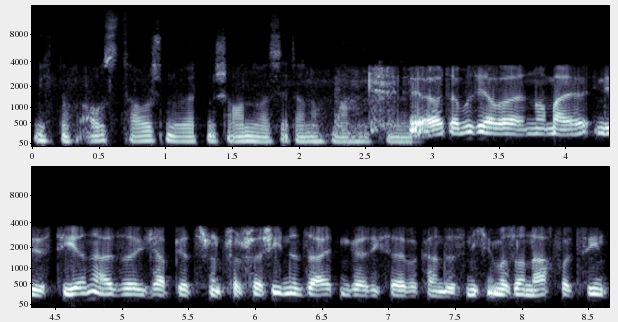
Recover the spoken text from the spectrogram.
mich noch austauschen, werden schauen, was wir da noch machen können. Ja, da muss ich aber nochmal investieren. Also ich habe jetzt schon von verschiedenen Seiten gehört, ich selber kann das nicht immer so nachvollziehen,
